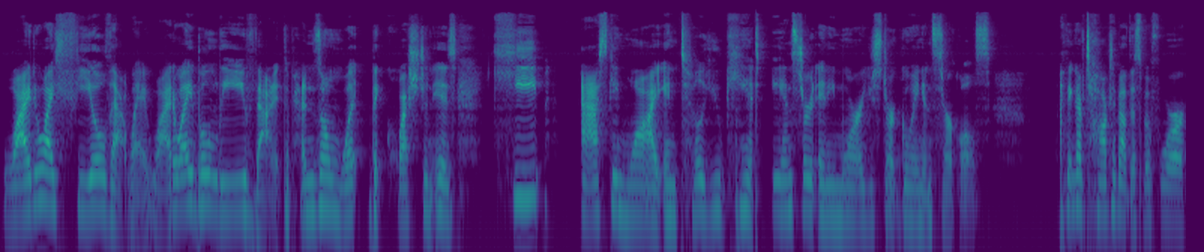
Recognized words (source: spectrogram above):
Why do I feel that way? Why do I believe that? It depends on what the question is. Keep asking why until you can't answer it anymore. You start going in circles. I think I've talked about this before.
